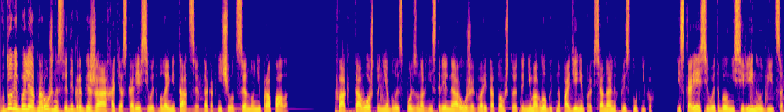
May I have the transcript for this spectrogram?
В доме были обнаружены следы грабежа, хотя, скорее всего, это была имитация, так как ничего ценного не пропало. Факт того, что не было использовано огнестрельное оружие, говорит о том, что это не могло быть нападением профессиональных преступников. И, скорее всего, это был не серийный убийца,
